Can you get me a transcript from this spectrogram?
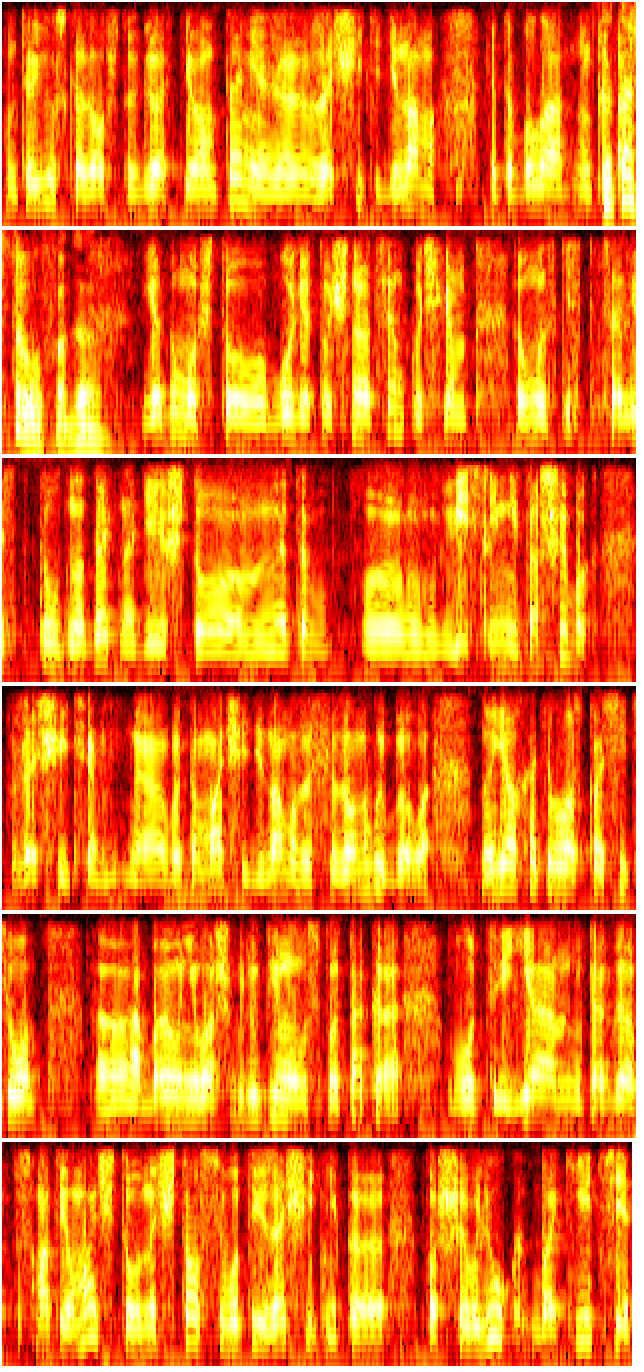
в интервью сказал, что игра в первом тайме в защите «Динамо» это была катастрофа. катастрофа да. Я думаю, что более точную оценку, чем румынский специалист, трудно дать. Надеюсь, что это весь лимит ошибок в защите в этом матче «Динамо» за сезон выбрала. Но я хотел вас спросить о Э, обороне вашего любимого «Спартака». Вот я, когда посмотрел матч, то насчитал всего три защитника. Пашевлюк, Бакетти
